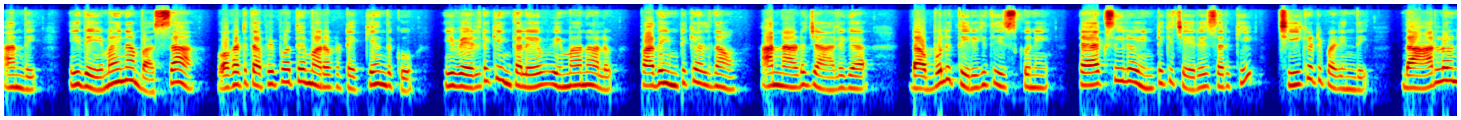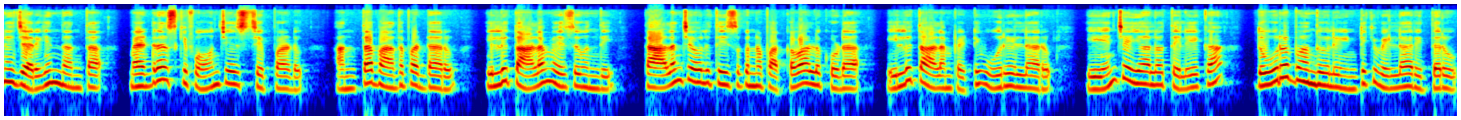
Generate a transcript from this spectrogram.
అంది. ఇదేమైనా బస్సా? ఒకటి తప్పిపోతే మరొకటి ఎక్కేందుకు? ఈ వేల్టికి ఇంక లేవు విమానాలు. పది ఇంటికి వెళ్దాం అన్నాడు జాలిగా. డబ్బులు తిరిగి తీసుకుని ట్యాక్సీలో ఇంటికి చేరేసరికి చీకటి పడింది. దారిలోనే జరిగిందంతా. మెడ్రాస్కి ఫోన్ చేసి చెప్పాడు. అంతా బాధపడ్డారు. ఇల్లు తాళం వేసి ఉంది. తాళం చెవులు తీసుకున్న పక్కవాళ్ళు కూడా ఇల్లు తాళం పెట్టి ఊరెళ్ళారు ఏం చెయ్యాలో తెలియక దూర బంధువుల ఇంటికి వెళ్ళారిద్దరూ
